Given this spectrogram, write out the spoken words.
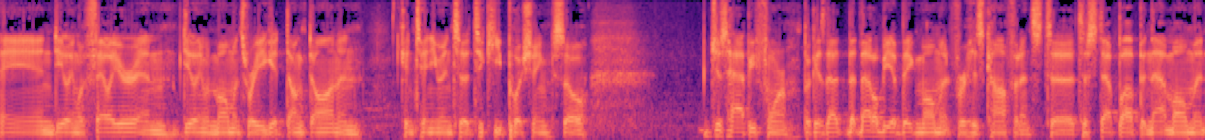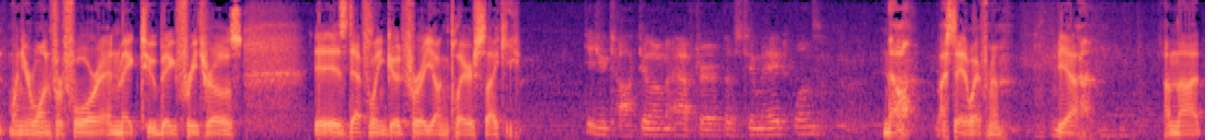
and dealing with failure and dealing with moments where you get dunked on and continuing to to keep pushing. So just happy for him because that, that that'll be a big moment for his confidence to to step up in that moment when you're one for four and make two big free throws is definitely good for a young player's psyche. Did you talk to him after those two made ones? No, I stayed away from him. Yeah, I'm not.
